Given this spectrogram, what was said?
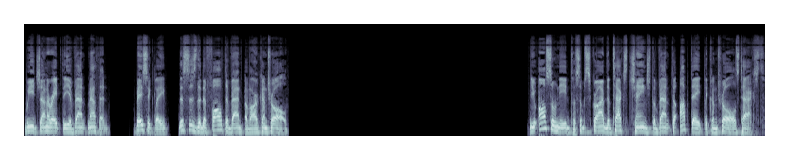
We generate the event method. Basically, this is the default event of our control. You also need to subscribe the text changed event to update the control's text.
